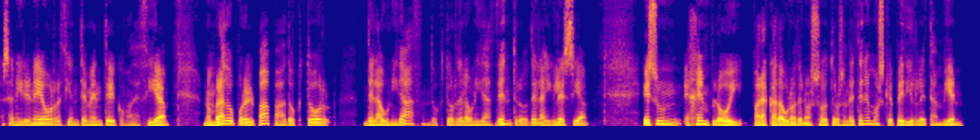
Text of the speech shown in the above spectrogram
San Ireneo recientemente, como decía, nombrado por el Papa doctor de la unidad, doctor de la unidad dentro de la Iglesia, es un ejemplo hoy para cada uno de nosotros, donde tenemos que pedirle también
